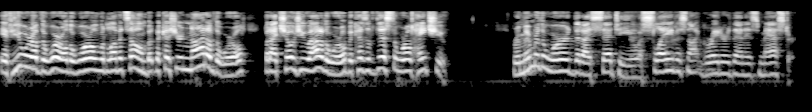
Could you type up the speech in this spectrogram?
If you were of the world, the world would love its own. But because you're not of the world, but I chose you out of the world, because of this the world hates you. Remember the word that I said to you, a slave is not greater than his master.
